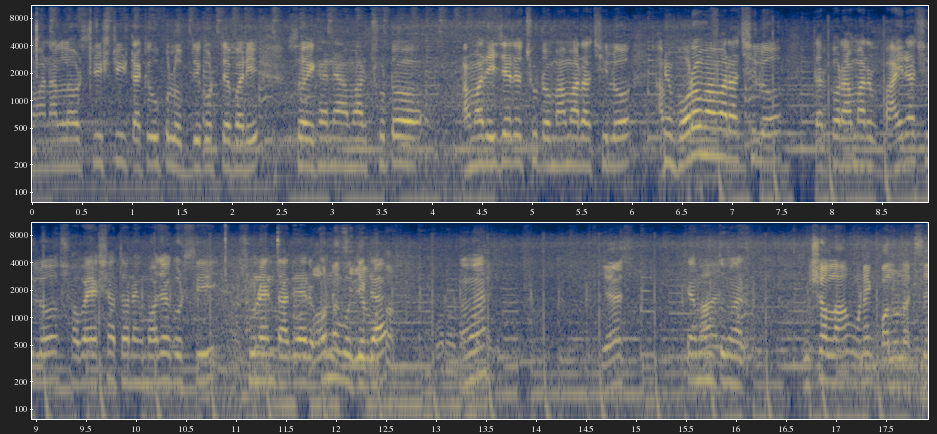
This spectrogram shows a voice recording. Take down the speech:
মহান আল্লাহর সৃষ্টিটাকে উপলব্ধি করতে পারি। সো এখানে আমার ছোট আমার এই যে ছোট মামারা ছিল আমি বড় মামারা ছিল তারপর আমার ভাইরা ছিল সবাই একসাথে অনেক মজা করছি। শুনেন তাদের অনুভূতিটা। মামা? কেমন তোমার? ইনশাল্লাহ অনেক ভালো লাগছে।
